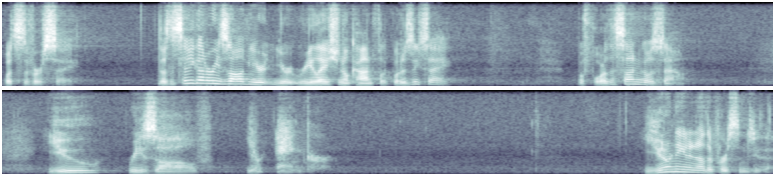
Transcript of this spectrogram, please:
What's the verse say? It doesn't say you got to resolve your, your relational conflict. What does he say? Before the sun goes down, you resolve your anger. You don't need another person to do that.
